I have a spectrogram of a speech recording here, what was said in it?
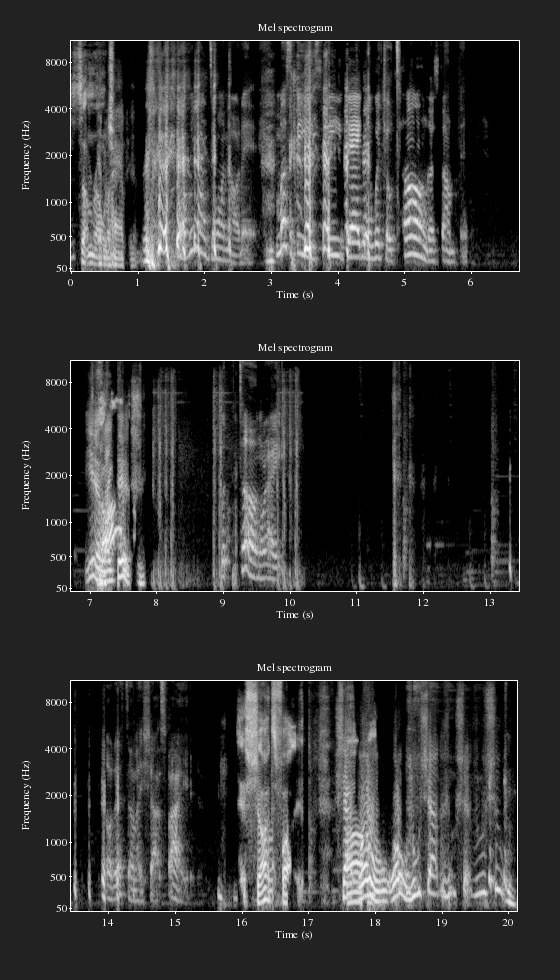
Something wrong with you. happen. No, we're not doing all that. Must be speed bagging it with your tongue or something. Yeah, like this. With the tongue, right? Oh, that sounds like shots fired. Yeah, shots fired. Shot. Um, whoa, whoa! Who shot? Who shot? Who's shooting?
